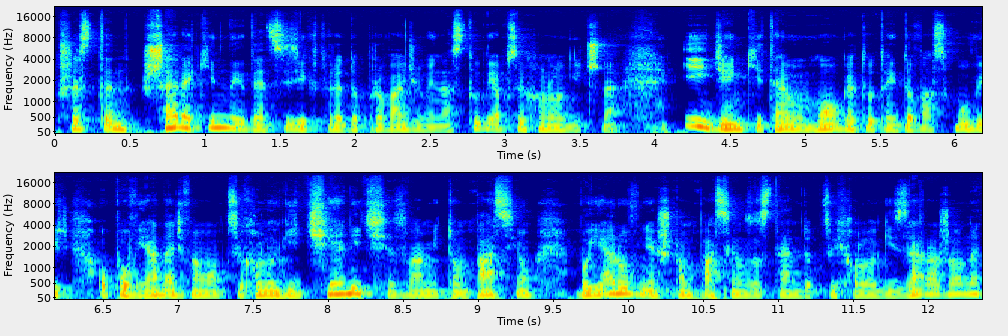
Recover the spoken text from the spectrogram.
przez ten szereg innych decyzji, które doprowadziły mnie na studia psychologiczne i dzięki temu mogę tutaj do Was mówić, opowiadać Wam o psychologii, dzielić się z Wami tą pasją, bo ja również tą pasją zostałem do psychologii zarażony,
